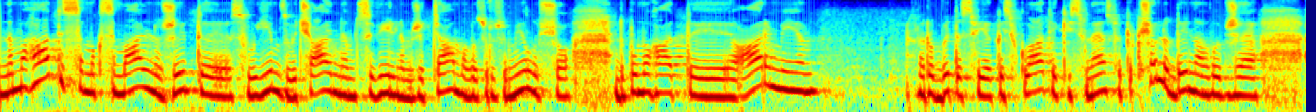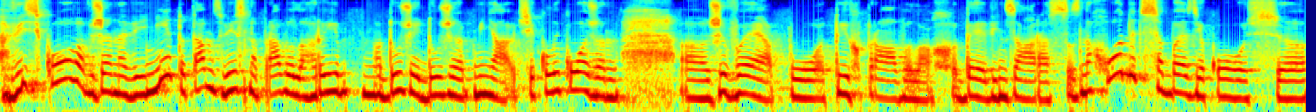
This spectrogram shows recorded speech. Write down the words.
намагатися максимально жити своїм звичайним цивільним життям, але зрозуміло, що допомагати армії. Робити свій якийсь вклад, якийсь внесок. Якщо людина ви вже військова, вже на війні, то там, звісно, правила гри дуже і дуже міняються. І коли кожен е, живе по тих правилах, де він зараз знаходиться, без якогось е,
